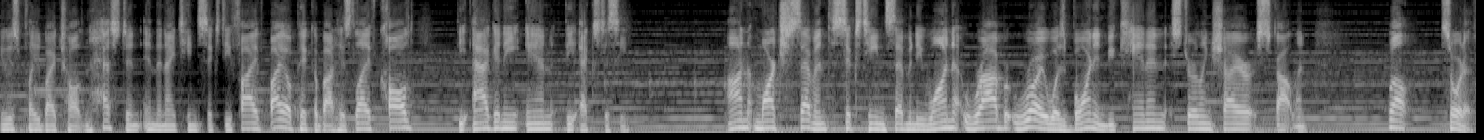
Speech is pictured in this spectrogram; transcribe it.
He was played by Charlton Heston in the 1965 biopic about his life called The Agony and the Ecstasy. On March 7th, 1671, Rob Roy was born in Buchanan, Stirlingshire, Scotland. Well, sort of.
